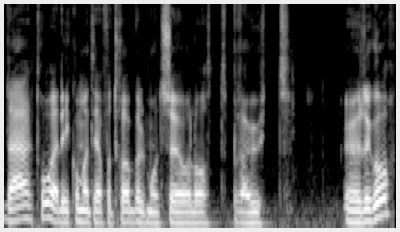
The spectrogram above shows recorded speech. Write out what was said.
Der tror jeg de kommer til å få trøbbel mot Sørloth, Braut Ødegård.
